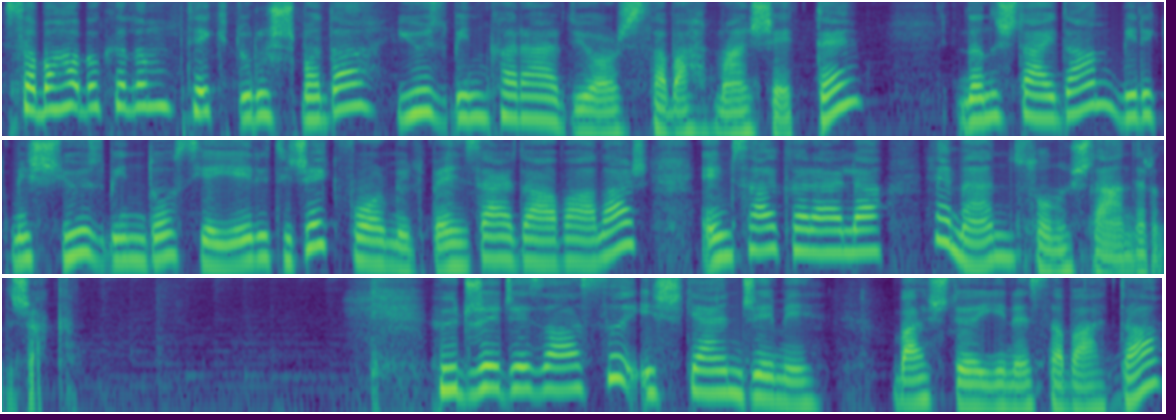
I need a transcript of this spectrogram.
Sabaha bakalım tek duruşmada 100 bin karar diyor sabah manşette. Danıştay'dan birikmiş 100 bin dosyayı eritecek formül benzer davalar emsal kararla hemen sonuçlandırılacak. Hücre cezası işkence mi? Başlığı yine sabahta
